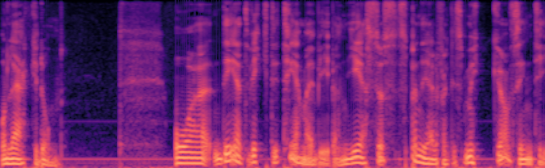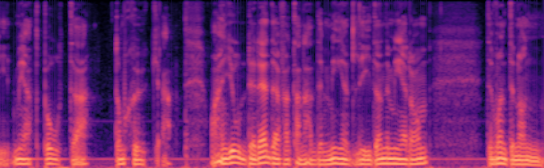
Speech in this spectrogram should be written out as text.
och läkedom. Och Det är ett viktigt tema i Bibeln. Jesus spenderade faktiskt mycket av sin tid med att bota de sjuka. Och Han gjorde det därför att han hade medlidande med dem. Det var inte någon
